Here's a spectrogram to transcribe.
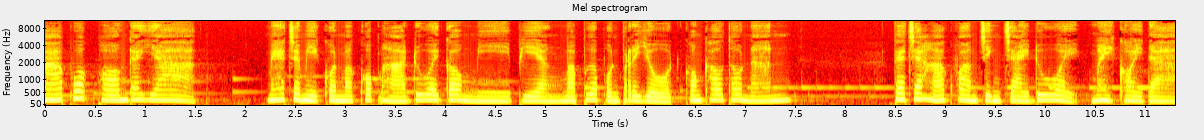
หาพวกพ้องได้ยาก แม้จะมีคนมาคบหาด้วยก็มีเพียงมาเพื่อผลประโยชน์ของเขาเท่านั้น แต่จะหาความจริงใจด้วยไม่ค่อยได้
